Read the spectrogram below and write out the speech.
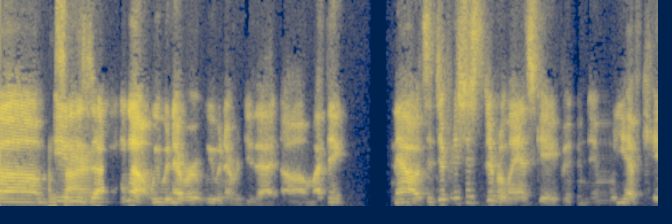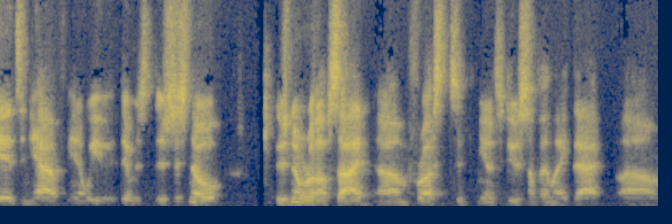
Um, I'm sorry. is, uh, no, we would never we would never do that. Um, I think now it's a different it's just a different landscape, and, and when you have kids and you have you know we there was there's just no there's no real upside um, for us to you know to do something like that. Um,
